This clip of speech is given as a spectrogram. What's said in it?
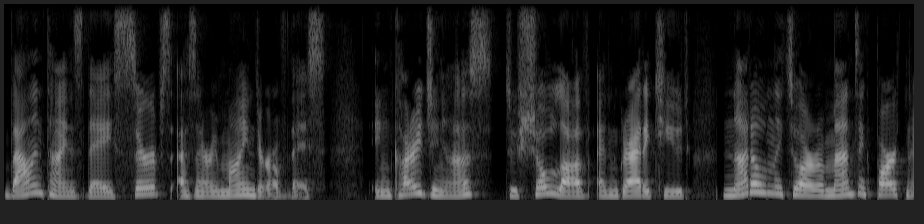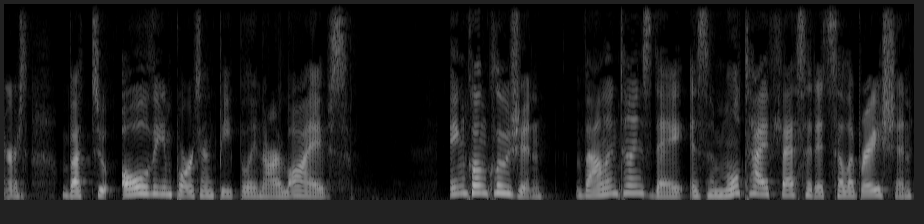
Valentine's Day serves as a reminder of this, encouraging us to show love and gratitude not only to our romantic partners, but to all the important people in our lives. In conclusion, Valentine's Day is a multifaceted celebration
